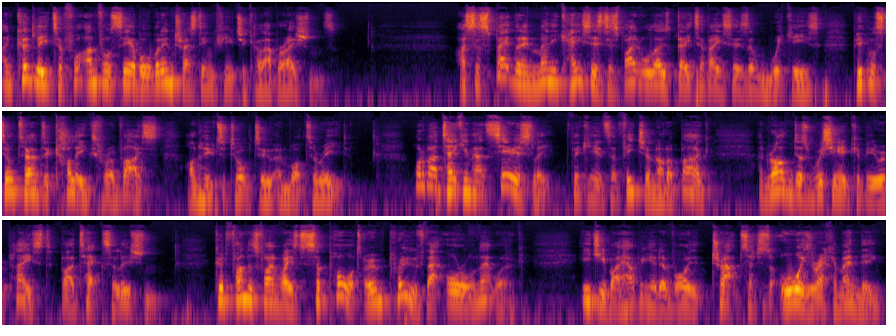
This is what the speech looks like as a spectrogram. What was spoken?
and could lead to unforeseeable but interesting future collaborations. I suspect that in many cases, despite all those databases and wikis, people still turn to colleagues for advice on who to talk to and what to read. What about taking that seriously, thinking it's a feature, not a bug, and rather than just wishing it could be replaced by a tech solution? Could funders find ways to support or improve that oral network? E.g., by helping it avoid traps such as always recommending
